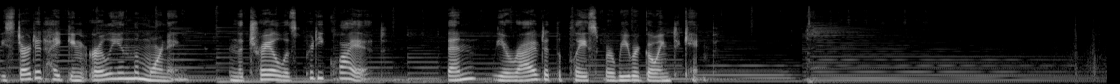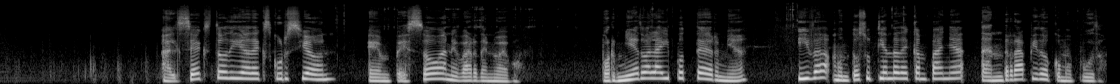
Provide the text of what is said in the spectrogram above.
We started hiking early in the morning, and the trail was pretty quiet. Then we arrived at the place where we were going to camp. Al sexto día de excursión, empezó a nevar de nuevo. Por miedo a la hipotermia, Iva montó su tienda de campaña tan rápido como pudo.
